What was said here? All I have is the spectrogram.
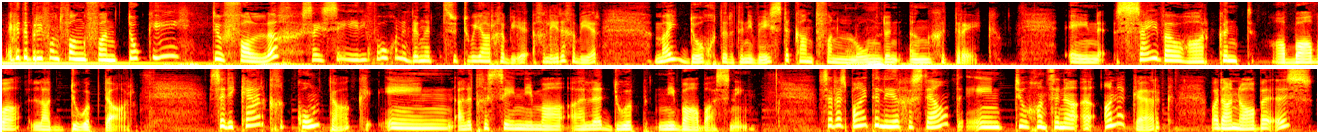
Ek het 'n brief ontvang van Tokkie toevallig. Sy sê hierdie volgende ding het so 2 jaar gebeur, gelede gebeur. My dogter het in die weste kant van Londen ingetrek. En sy wou haar kind, haar baba, laat doop daar. Sy het die kerk gekontak en hulle het gesê nee, maar hulle doop nie babas nie. Sy was baie teleurgesteld en toe gaan sy na 'n ander kerk wat daar naby is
